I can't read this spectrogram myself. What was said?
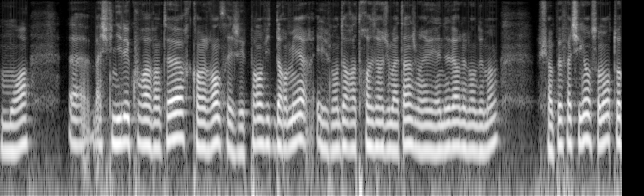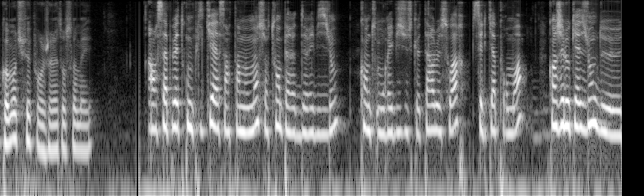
moi, bah, je finis les cours à 20h, quand je rentre et j'ai pas envie de dormir et je m'endors à 3h du matin, je me réveille à 9h le lendemain. Je suis un peu fatigué en ce moment. Toi, comment tu fais pour gérer ton sommeil? Alors ça peut être compliqué à certains moments, surtout en période de révision. Quand on révise jusque tard le soir, c'est le cas pour moi. Quand j'ai l'occasion de,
